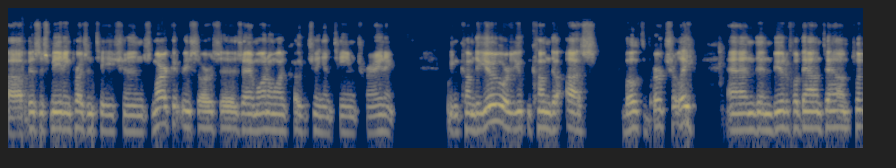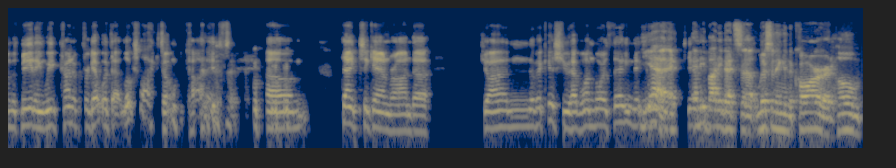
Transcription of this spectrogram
uh, business meeting presentations, market resources, and one on one coaching and team training. We can come to you or you can come to us, both virtually and in beautiful downtown Plymouth meeting. We kind of forget what that looks like, don't we, guys? um, thanks again, Rhonda. John Novicus, you have one more thing that yeah. Anybody that's uh, listening in the car or at home,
